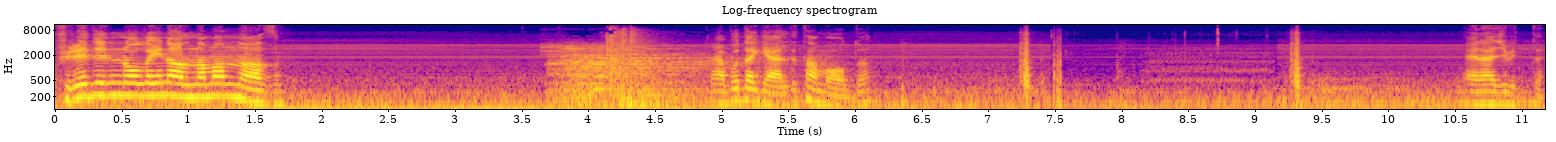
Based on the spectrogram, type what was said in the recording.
Freddy'nin olayını anlamam lazım. Ha bu da geldi tam oldu. Enerji bitti.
